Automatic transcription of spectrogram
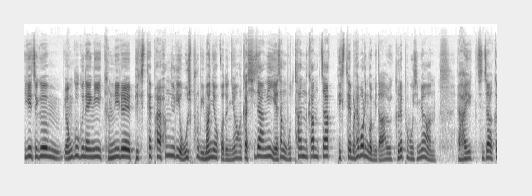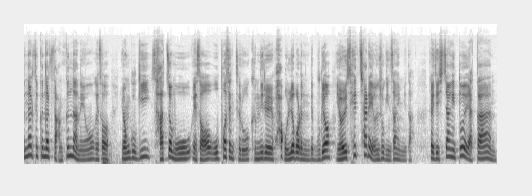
이게 지금 영국은행이 금리를 빅스텝할 확률이 50% 미만이었거든요. 그러니까 시장이 예상 못한 깜짝 빅스텝을 해버린 겁니다. 그래프 보시면 야, 이 진짜 끝날 듯 끝날 듯 안 끝나네요. 그래서 영국이 4.5에서 5%로 금리를 확 올려버렸는데 무려 13차례 연속 인상입니다. 그러니까 이제 시장이 또 약간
